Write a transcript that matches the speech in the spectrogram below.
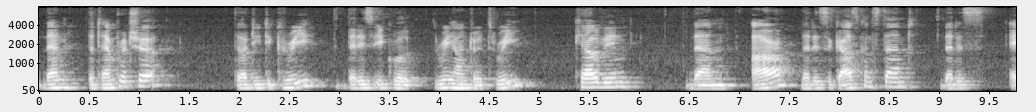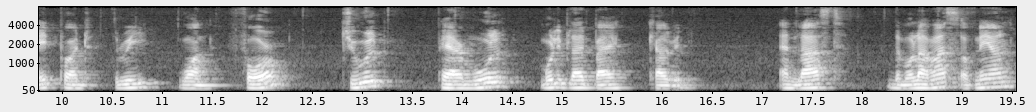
then the temperature 30 degree, that is equal 303 Kelvin, then R, that is a gas constant, that is 8.314 joule per mole multiplied by Kelvin. And last, the molar mass of neon,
